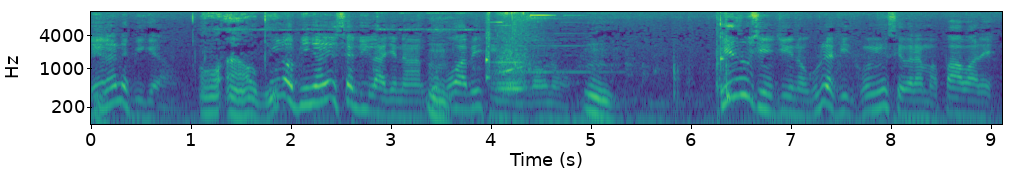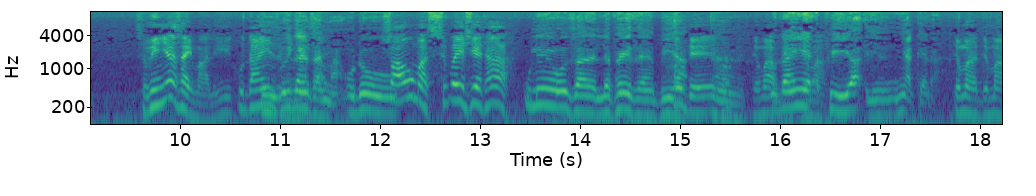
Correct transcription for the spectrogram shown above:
လေလန်းနဲ့ပြီးခဲ့တာဩအင်းဟုတ်။ပြီပြီးတော့ပညာရေးဆက်လီလာကျင်တာကိုဘွားပေးချင်တယ်ကောင်းတော့อืมကျေးဇူးရှင်ကြည့်တော့ခုရက်ထိခွန်ရင်းစေဝရမှာပါပါတယ်။ သပင်ရက်ဆိုင်မှာလေကိုတိုင်းကိုတိုင်းဆိုင်မှာဟိုတို့စောင်းမှာ special ထားတာဦးလင်းဟိုစားလက်ဖက်ဆိုင်ဘေးဟုတ်တယ်ဒီမှာကိုတိုင်းရဲ့အဖေကအရင်ညက်ခဲ့တာဒီမှာဒီမှာ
